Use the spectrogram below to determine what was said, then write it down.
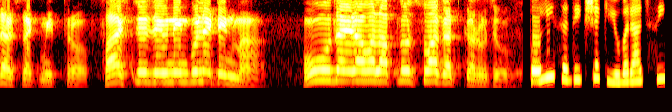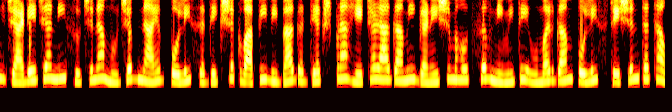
દર્શક મિત્રો. ફાસ્ટ ન્યૂઝ ઇવનિંગ બુલેટિનમાં હું ઉદય રાવલ આપનું સ્વાગત કરું છું. પોલીસ અધિક્ષક યુવરાજસિંહ જાડેજાની સૂચના મુજબ નાયબ પોલીસ અધિક્ષક વાપી વિભાગ અધ્યક્ષપણા હેઠળ આગામી ગણેશ મહોત્સવ નિમિત્તે ઉમરગામ પોલીસ સ્ટેશન તથા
